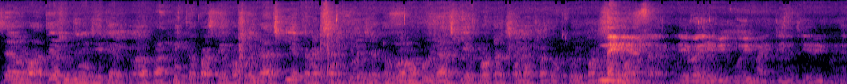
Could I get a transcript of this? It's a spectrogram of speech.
સાહેબ અત્યાર સુધીની જે કંઈ પ્રાથમિક તપાસ છે એમાં કોઈ રાજકીય કનેક્શન ખુલે છે ખરું આમાં કોઈ રાજકીય પ્રોટેક્શન અથવા તો કોઈ પણ નહીં એવા એવી કોઈ માહિતી નથી એવી કોઈ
